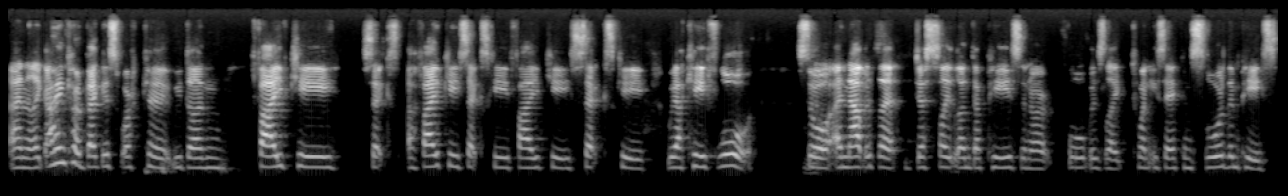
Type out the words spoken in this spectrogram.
and like I think our biggest workout we done five k six a five k six k five k six k with a k float. So and that was like just slightly under pace, and our float was like twenty seconds slower than pace.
